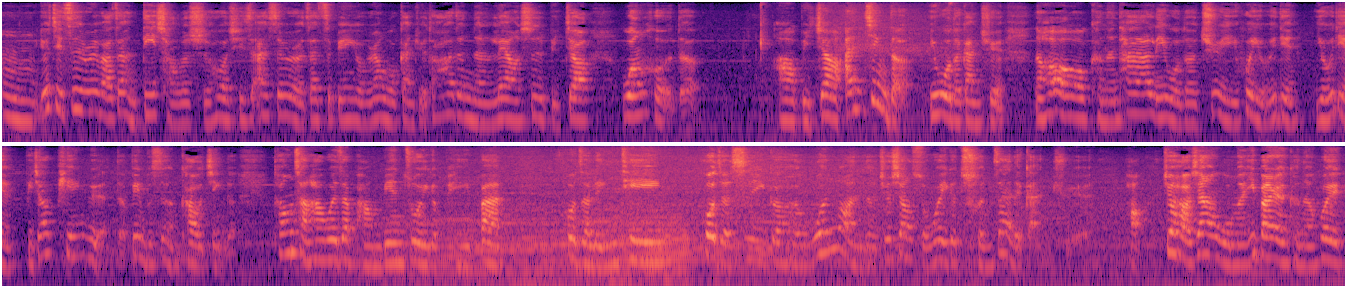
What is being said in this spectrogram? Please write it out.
嗯，有几次瑞娃在很低潮的时候，其实艾瑟瑞尔在这边有让我感觉到他的能量是比较温和的。啊，比较安静的，以我的感觉，然后可能他离我的距离会有一点，有一点比较偏远的，并不是很靠近的。通常他会在旁边做一个陪伴，或者聆听，或者是一个很温暖的，就像所谓一个存在的感觉。好，就好像我们一般人可能会。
